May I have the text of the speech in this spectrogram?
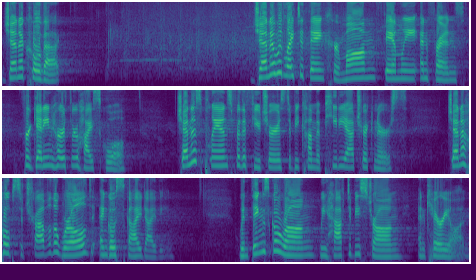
Jenna Kovac. Jenna would like to thank her mom, family, and friends for getting her through high school. Jenna's plans for the future is to become a pediatric nurse. Jenna hopes to travel the world and go skydiving. When things go wrong, we have to be strong and carry on.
